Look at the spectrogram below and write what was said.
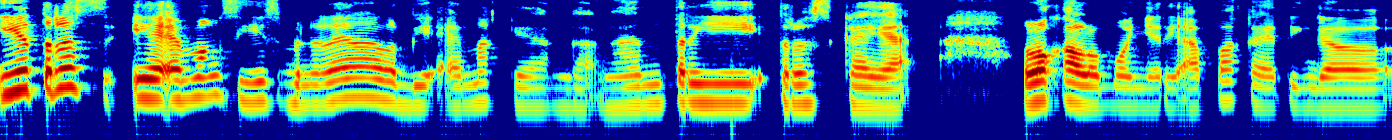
Iya terus ya emang sih sebenarnya lebih enak ya nggak ngantri. Terus kayak lo kalau mau nyari apa kayak tinggal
